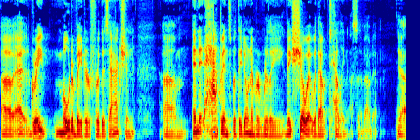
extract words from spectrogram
uh, a great motivator for this action. Um, and it happens, but they don't ever really they show it without telling us about it. Yeah.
